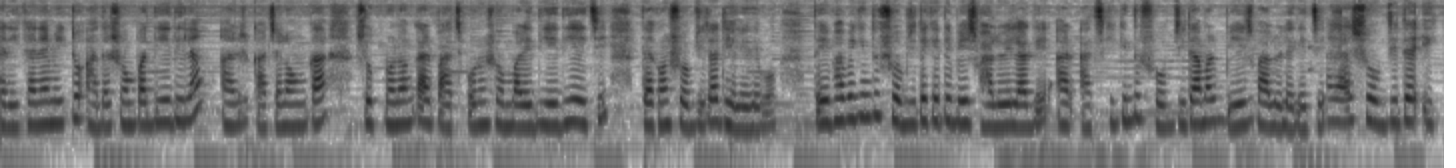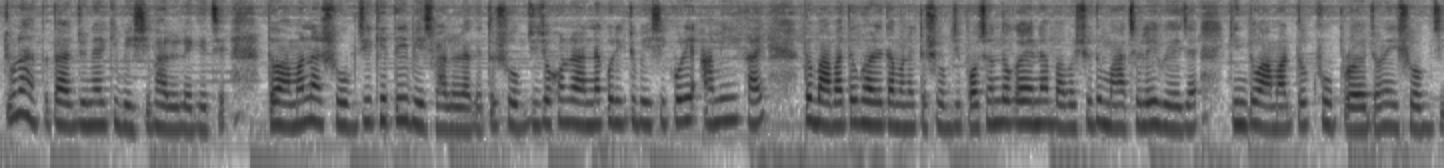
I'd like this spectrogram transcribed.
আর এখানে আমি একটু আদা সম্পা দিয়ে দিলাম, আর কাঁচা লঙ্কা, শুকনো লঙ্কা, আর পাঁচফোড়ন সোমবারে দিয়ে দিয়েছি। তো এখন সবজিটা ঢেলে দেবো। তো এইভাবে কিন্তু সবজিটা খেতে বেশ ভালোই লাগে, আর আজকে কিন্তু সবজিটা আমার বেশ ভালো লেগেছে। আর আর সবজিটা একটু না, তো তার জন্য আর কি বেশি ভালো লেগেছে। তো আমার না সবজি খেতেই বেশ ভালো লাগে। তো সবজি যখন রান্না করি একটু বেশি করে আমিই খাই। তো বাবা তো ঘরে তেমন একটা সবজি পছন্দ করে না, বাবা শুধু মাছ হলেই হয়ে যায়। কিন্তু আমার তো খুব প্রয়োজন এই সবজি।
